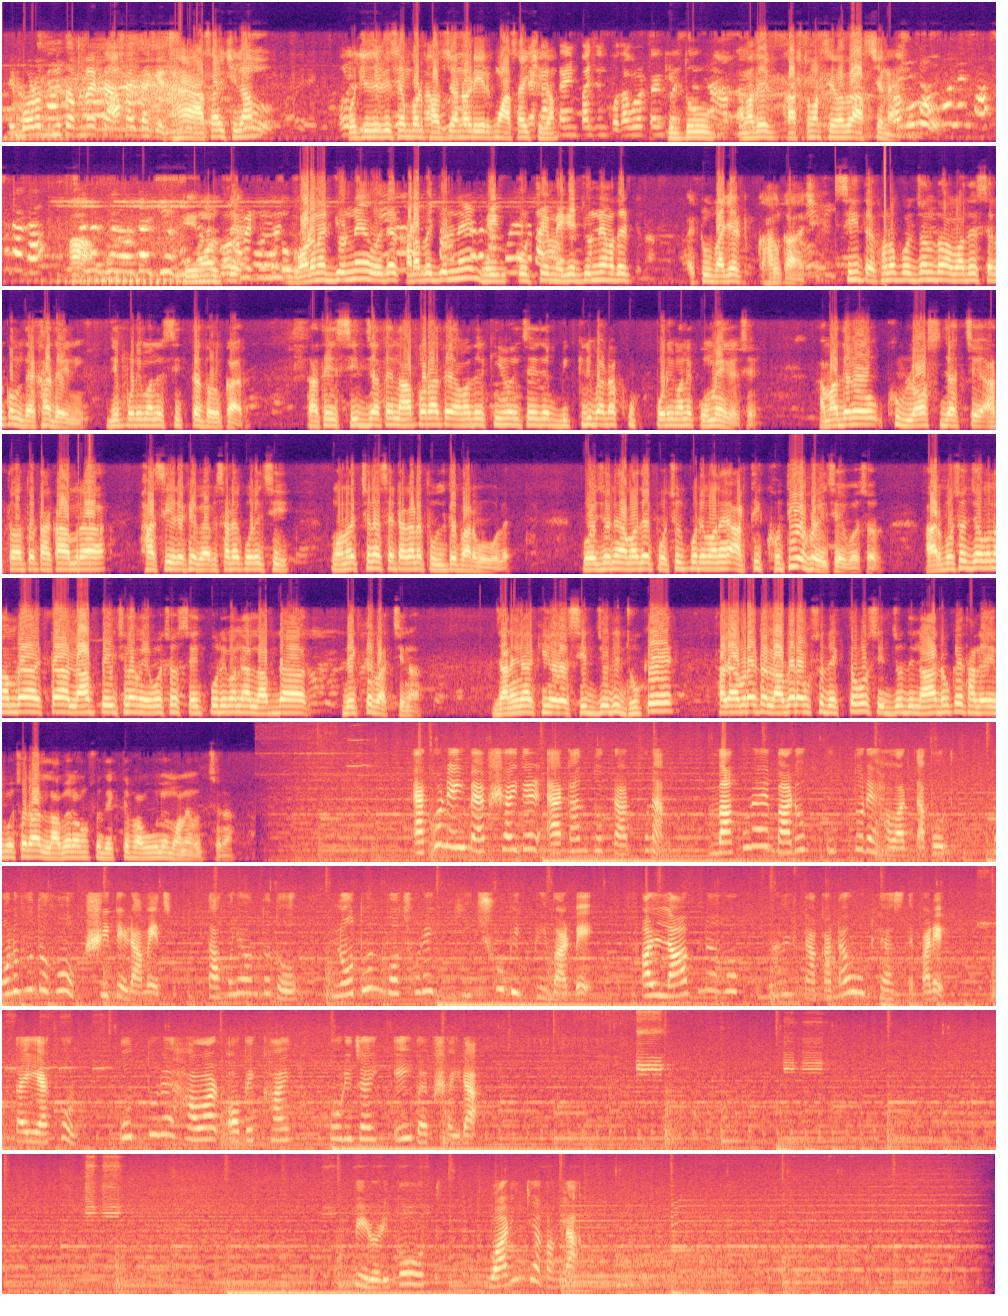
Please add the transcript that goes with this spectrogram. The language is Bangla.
এই বড় দিনে তো আপনারা একটা আশায় থাকেন হ্যাঁ আশায় ছিলাম। পঁচিশে ডিসেম্বর ফার্স্ট জানুয়ারি এরকম আশায় ছিলাম। কিন্তু আমাদের কাস্টমার সেভাবে আসছে না এই মুহূর্তে গরমের জন্য ওয়েদার খারাপের জন্য মেঘ করছে মেঘের জন্য আমাদের একটু বাজার হালকা আছে। শীত এখনও পর্যন্ত আমাদের সেরকম দেখা দেয়নি যে পরিমাণে শীতটা দরকার। তাতে শীত যাতে না পড়াতে আমাদের কি হয়েছে যে বিক্রি বাটা খুব পরিমাণে কমে গেছে। আমাদেরও খুব লস যাচ্ছে এত এত টাকা আমরা ফাঁসিয়ে রেখে ব্যবসাটা করেছি। মনে হচ্ছে না সে টাকাটা তুলতে পারব বলে। প্রয়োজনে আমাদের প্রচুর পরিমাণে আর্থিক ক্ষতিও হয়েছে এবছর। আর বছর যেমন আমরা একটা লাভ পেয়েছিলাম, এবছর সেই পরিমাণে আর লাভটা দেখতে পাচ্ছি না। জানি না কি হবে, শীত যদি ঢুকে, তাহলে আমরা একটা লাভের অংশ দেখতে পাবো। শীত যদি না ঢুকে, তাহলে এবছর আর লাভের অংশ দেখতে পাবো বলে মনে হচ্ছে না। এখন এই ব্যবসায়ীদের একান্ত প্রার্থনা, বাঁকুড়ায় বাড়ুক উত্তরে হাওয়ার দাপট। অনুভূত হোক শীতের আমেজ। তাহলে অন্তত নতুন বছরে কিছু বিক্রি বাড়বে। আর লাভ না হোক মূল টাকাটাও উঠে আসতে পারে। তাই এখন উত্তরে হাওয়ার অপেক্ষায় পরিযায়ী এই ব্যবসায়ীরা। Bureau report, one India Bangla.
